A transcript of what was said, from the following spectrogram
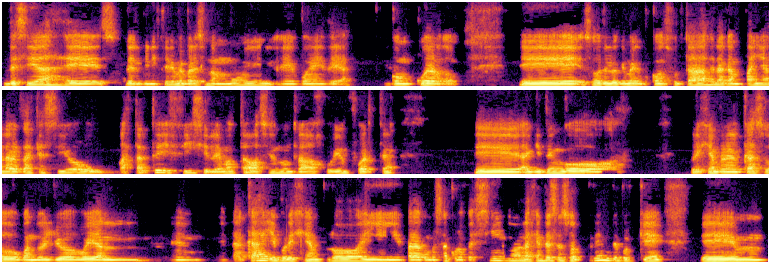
decías eh, del ministerio me parece una muy eh, buena idea, concuerdo. Eh, sobre lo que me consultabas de la campaña, la verdad es que ha sido bastante difícil. Hemos estado haciendo un trabajo bien fuerte. Eh, aquí tengo, por ejemplo, en el caso cuando yo voy al, en, la calle, por ejemplo, y para conversar con los vecinos, la gente se sorprende porque em,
